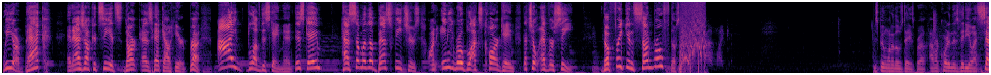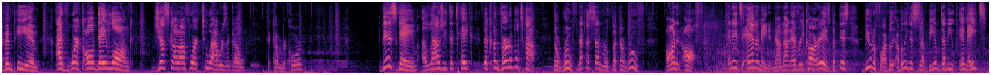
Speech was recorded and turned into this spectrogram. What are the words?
We are back, and as y'all can see, it's dark as heck out here. Bruh, I love this game, man. This game has some of the best features on any Roblox car game that you'll ever see. The freaking sunroof. The, oh it's been one of those days, bro. I'm recording this video at 7 p.m. I've worked all day long. Just got off work two hours ago to come record. This game allows you to take the convertible top, the roof, not the sunroof, but the roof, on and off. And it's animated. Now, not every car is, but this, beautiful. I believe, I believe this is a BMW M8.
